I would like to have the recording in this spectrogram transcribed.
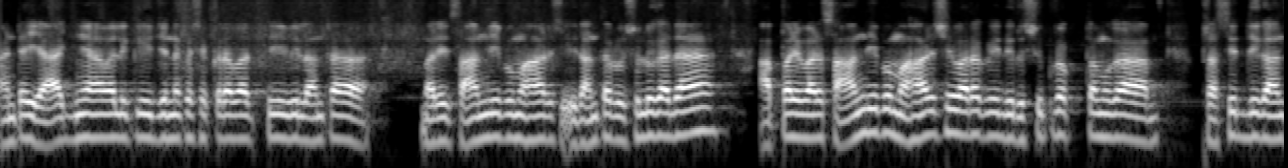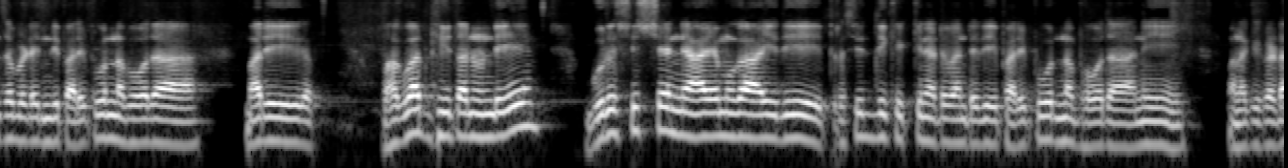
అంటే యాజ్ఞావళికి జనక చక్రవర్తి వీళ్ళంతా మరి సాందీపు మహర్షి ఇదంతా ఋషులు కదా. అప్పటి వారు సాందీపు మహర్షి వరకు ఇది ఋషిప్రోక్తముగా ప్రసిద్ధిగాంచబడింది పరిపూర్ణ బోధ. మరి భగవద్గీత నుండి గురు శిష్య న్యాయముగా ఇది ప్రసిద్ధికెక్కినటువంటిది పరిపూర్ణ బోధ అని మనకిక్కడ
